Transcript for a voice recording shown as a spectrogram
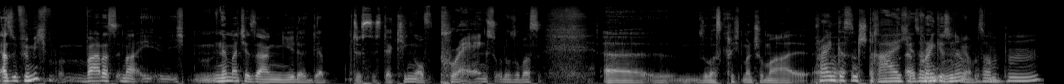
also für mich war das immer, ich, ne, manche sagen, jeder, der, das ist der King of Pranks oder sowas. Äh, sowas kriegt man schon mal. Prank ist ein Streich. äh, Also, Prank ist- ne, ja. so, hm.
